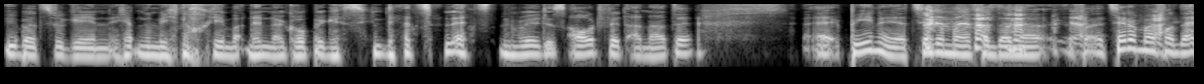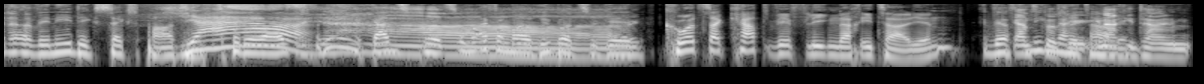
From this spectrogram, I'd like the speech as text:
überzugehen. Ich habe nämlich noch jemanden in der Gruppe gesehen, der zuletzt ein wildes Outfit anhatte. Äh, Bene, erzähl doch mal von deiner, ja. erzähl doch mal von deiner Venedig-Sex-Party. Ja! ja! Ganz kurz, um einfach mal rüber zu gehen. Kurzer Cut, wir fliegen nach Italien. Wir Ganz fliegen kurz, nach Italien. nach Italien.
